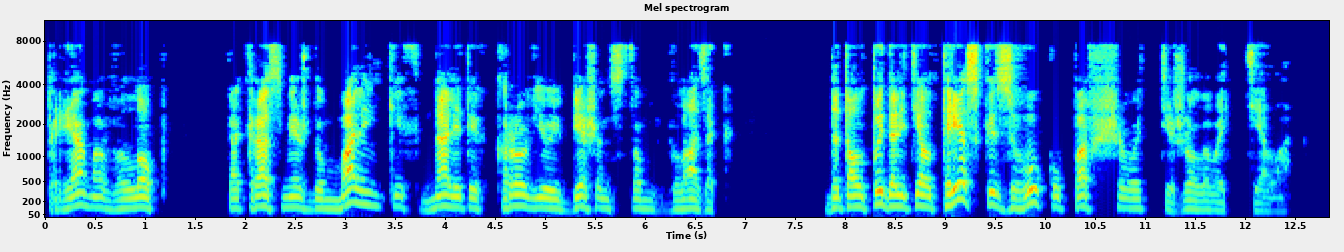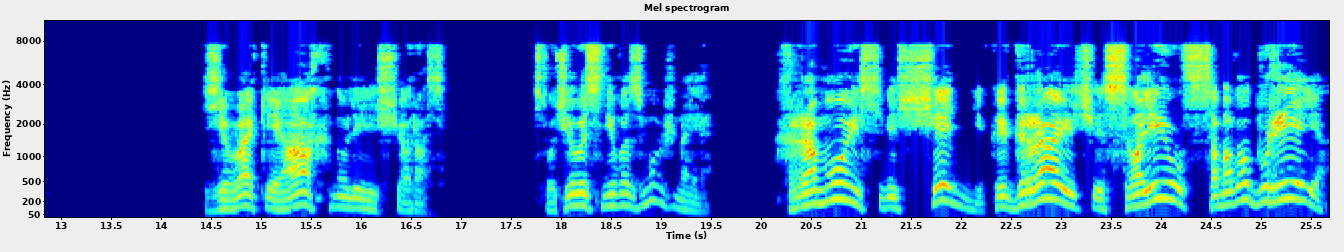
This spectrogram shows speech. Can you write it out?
прямо в лоб, как раз между маленьких, налитых кровью и бешенством глазок. До толпы долетел треск и звук упавшего тяжелого тела. Зеваки ахнули еще раз. Случилось невозможное. Хромой священник, играючи, свалил самого Бурея.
